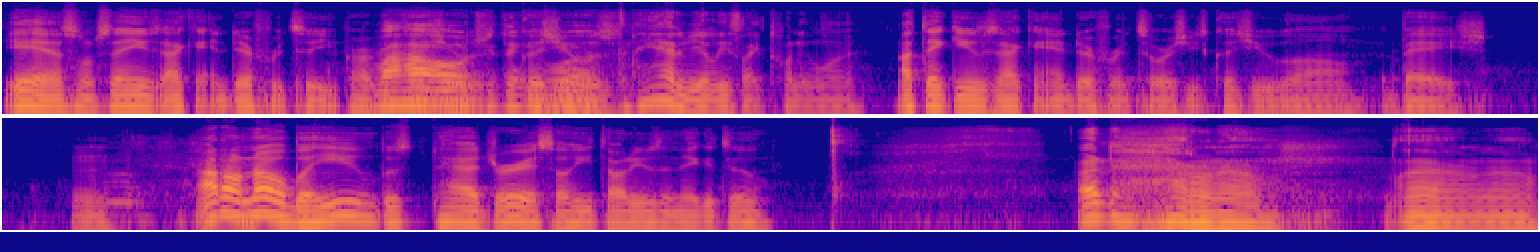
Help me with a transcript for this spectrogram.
Yeah, that's what I'm saying. He was acting indifferent to you. Probably. Well, how old was- you think he was? He had to be at least like twenty one. I think he was acting indifferent towards you because you um beige. Mm. I don't know, but he was had dreads, so he thought he was a nigga too. I, I don't know. I don't know.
